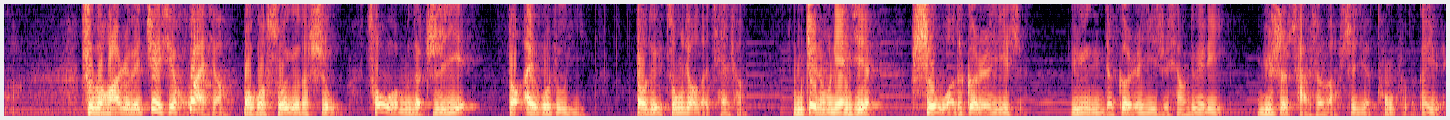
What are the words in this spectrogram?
啊，叔本华认为这些幻象包括所有的事物，从我们的职业到爱国主义，到对宗教的虔诚，那么这种连接使我的个人意志与你的个人意志相对立，于是产生了世界痛苦的根源。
